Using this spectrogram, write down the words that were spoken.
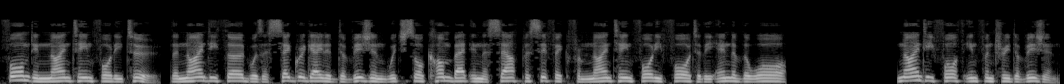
formed in 1942, the 93rd was a segregated division which saw combat in the South Pacific from 1944 to the end of the war. 94th Infantry Division,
